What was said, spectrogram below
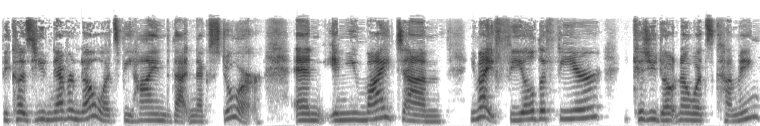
because you never know what's behind that next door. And and you might um you might feel the fear because you don't know what's coming,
